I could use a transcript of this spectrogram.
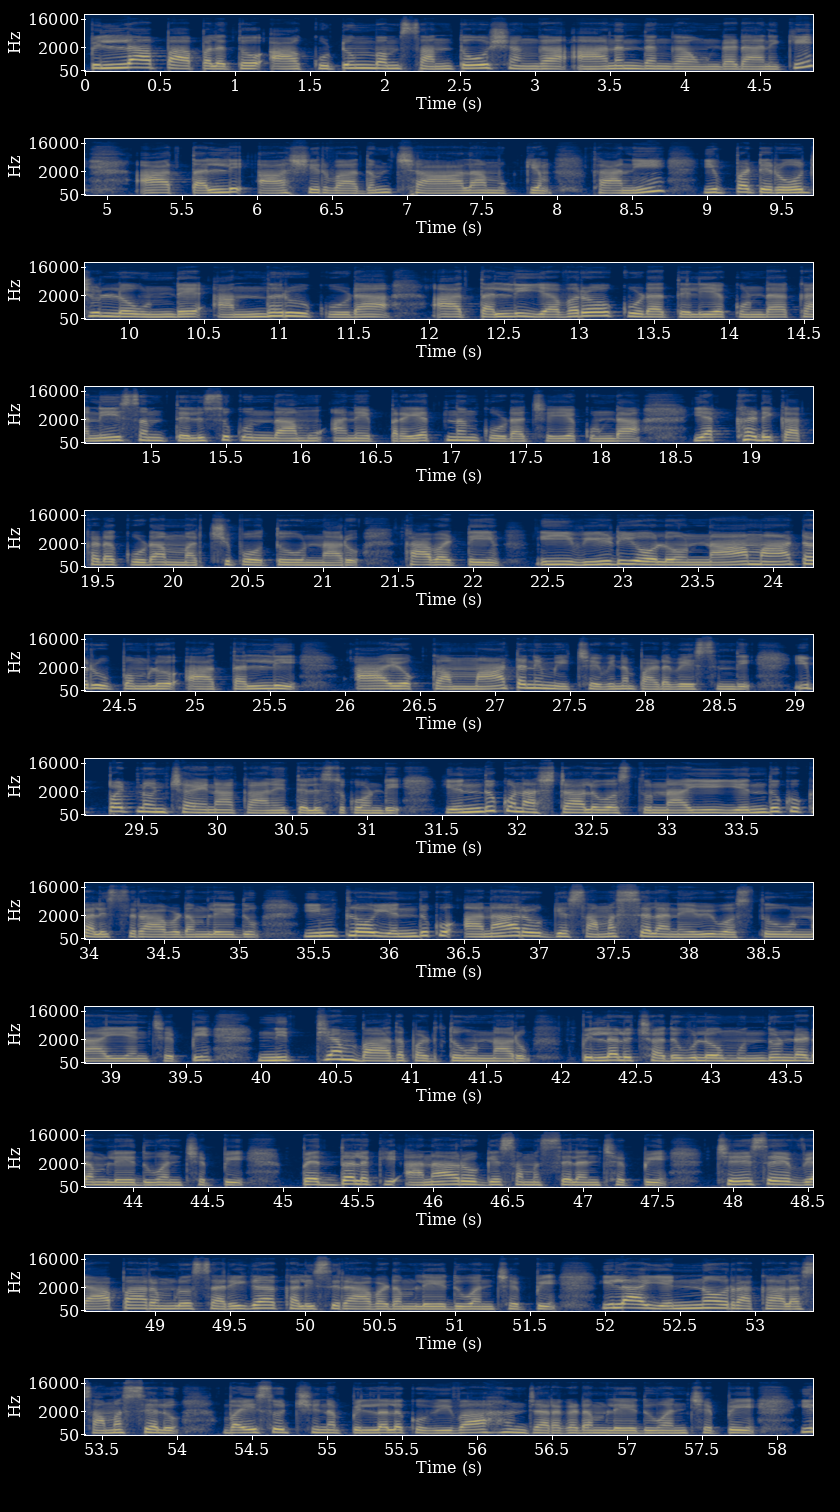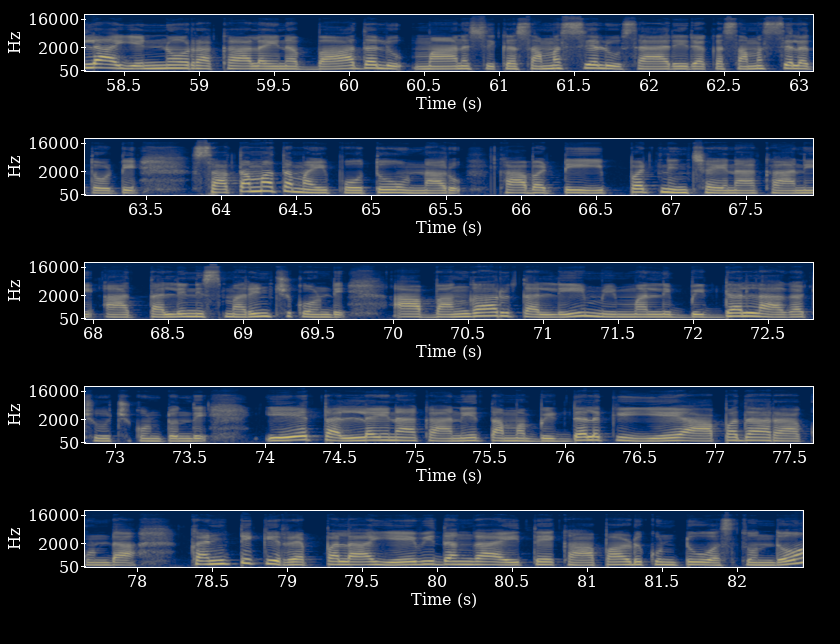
పిల్లా పాపలతో ఆ కుటుంబం సంతోషంగా ఆనందంగా ఉండడానికి ఆ తల్లి ఆశీర్వాదం చాలా ముఖ్యం. కానీ ఇప్పటి రోజుల్లో ఉండే అందరూ కూడా ఆ తల్లి ఎవరో కూడా తెలియకుండా కనీసం తెలుసుకుందాము అనే ప్రయత్నం కూడా చేయకుండా ఎక్కడికక్కడ కూడా మర్చిపోతూ ఉన్నారు. కాబట్టి ఈ వీడియోలో నా మాట రూపంలో ఆ తల్లి ఆ యొక్క మాటని మీ చెవిన పడవేసింది. ఇప్పటి నుంచైనా కానీ తెలుసుకోండి ఎందుకు నష్టాలు వస్తున్నాయి ఎందుకు కలిసి రావడం లేదు ఇంట్లో ఎందుకు అనారోగ్య సమస్యలు అనేవి వస్తూ ఉన్నాయి అని చెప్పి నిత్యం బాధపడుతూ ఉన్నారు. పిల్లలు చదువులో ముందుండడం లేదు అని చెప్పి పెద్దలకి అనారోగ్య సమస్యలని చెప్పి చేసే వ్యాపారంలో సరిగా కలిసి రావడం లేదు అని చెప్పి ఇలా ఎన్నో రకాల సమస్యలు వయసు వచ్చిన పిల్లలకు వివాహం జరగడం లేదు అని చెప్పి ఇలా ఎన్నో రకాలైన బాధలు మానసిక సమస్యలు శారీరక సమస్యలతోటి సతమతమైపోతూ ఉన్నారు. కాబట్టి ఇప్పటి నుంచైనా కానీ ఆ తల్లిని స్మరించుకోండి. ఆ బంగారు తల్లి మిమ్మల్ని బిడ్డల్లాగా చూచుకుంటుంది. ఏ తల్లైనా కానీ తమ బిడ్డలకి ఏ ఆపద రాకుండా కంటికి రెప్పలా ఏ విధంగా అయితే కాపాడుకుంటూ వస్తుందో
